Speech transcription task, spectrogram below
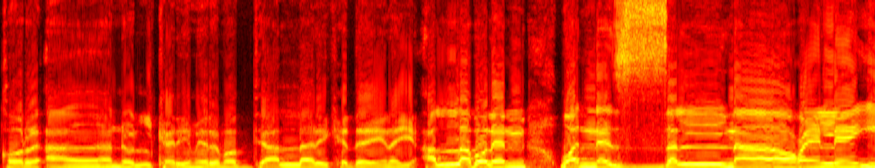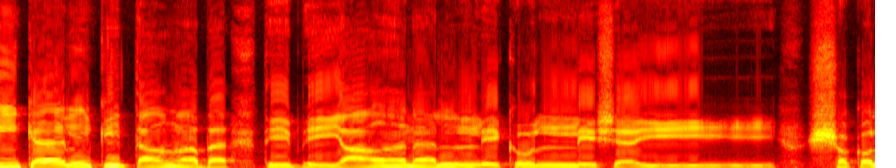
কোরআনুল কারিমের মধ্যে আল্লাহ রেখে দেয় নাই। আল্লাহ বলেন, ওয়ানাজ্জালনা সকল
